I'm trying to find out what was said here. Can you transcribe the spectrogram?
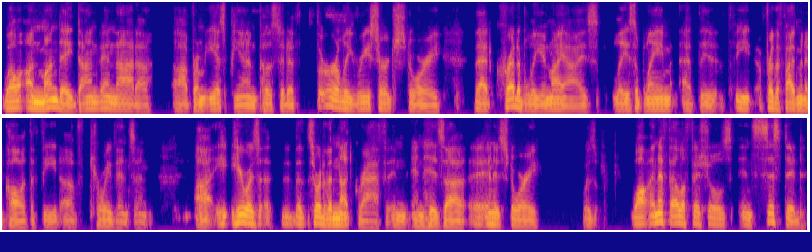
Well, on Monday, Don Van Natta uh, from ESPN posted a thoroughly researched story that credibly, in my eyes, lays the blame at the feet for the five minute call at the feet of Troy Vincent. Uh, here was uh, the sort of the nut graph in in his uh, in his story was while NFL officials insisted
